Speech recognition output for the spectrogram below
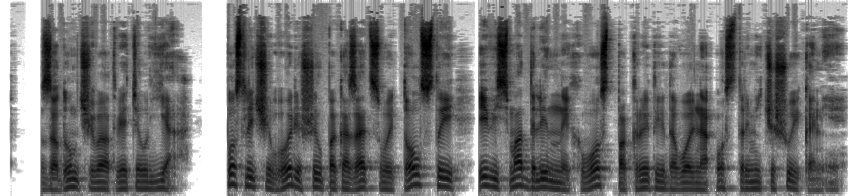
– задумчиво ответил я, после чего решил показать свой толстый и весьма длинный хвост, покрытый довольно острыми чешуйками.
